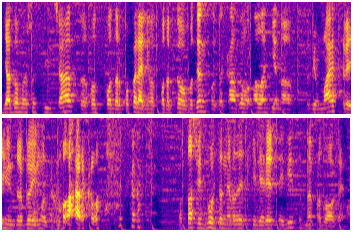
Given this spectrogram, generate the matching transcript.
Я думаю, що в свій час господар, попередній господар цього будинку заказував Аладдіна собі в майстрі, і він зробив йому таку арку. Отож відбувся невеличкий ліричний відступ, ми продовжуємо.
